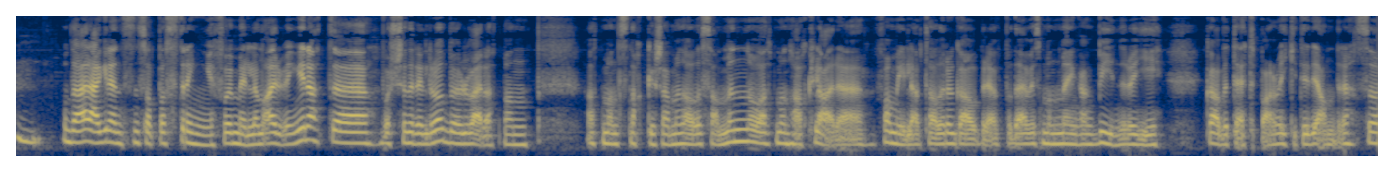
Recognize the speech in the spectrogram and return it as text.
Mm. Og der er grensen såpass strenge for mellom arvinger at uh, vårt generelle råd bør vel være at man, at man, snakker sammen alle sammen, og at man har klare familieavtaler og gavebrev på det hvis man med en gang begynner å gi gave til ett barn og ikke til de andre. Så,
